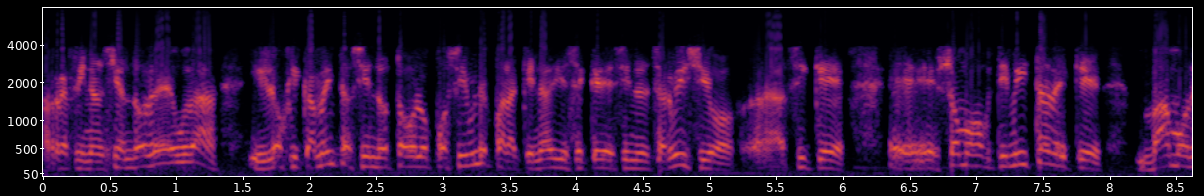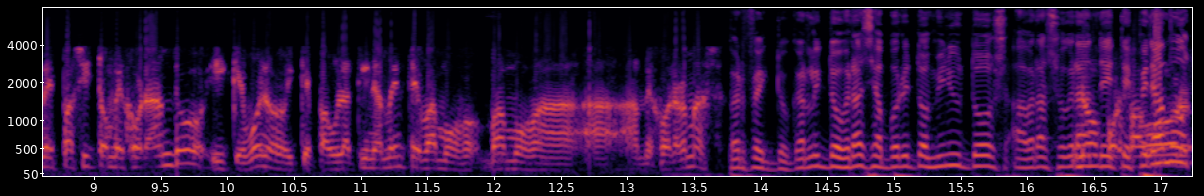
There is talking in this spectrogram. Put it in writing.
refinanciando deuda y lógicamente haciendo todo lo posible para que nadie se quede sin el servicio. Así que eh, somos optimistas de que vamos despacito mejorando y que bueno y que paulatinamente vamos vamos a, mejorar más. Perfecto, Carlitos, gracias por estos minutos, abrazo grande. te esperamos,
